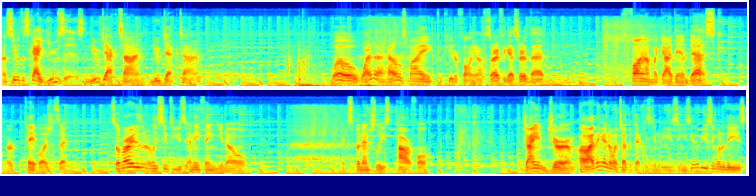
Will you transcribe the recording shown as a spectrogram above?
Let's see what this guy uses. New deck time. New deck time. Whoa, why the hell is my computer falling off? Sorry if you guys heard that. It's falling off my goddamn desk. Or table, I should say. He doesn't really seem to use anything, you know, exponentially powerful. Giant Germ. Oh, I think I know what type of deck he's going to be using. He's going to be using one of these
